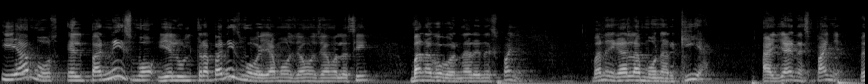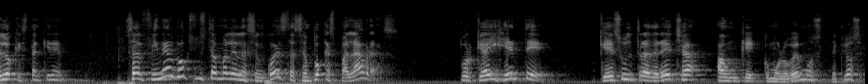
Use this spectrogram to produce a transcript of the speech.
Y ambos, el panismo y el ultrapanismo, vayamos, vamos, llamarlo así, van a gobernar en España. Van a llegar a la monarquía allá en España. Es lo que están queriendo. O sea, al final Vox no está mal en las encuestas, en pocas palabras. Porque hay gente que es ultraderecha, aunque como lo vemos, de closet.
